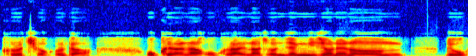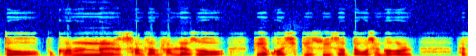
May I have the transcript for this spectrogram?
그렇죠. 그러니까 우크라이나 우크라이나 전쟁 이전에는 미국도 북한을 살살 달래서 비핵화시킬 수 있었다고 생각을 했,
